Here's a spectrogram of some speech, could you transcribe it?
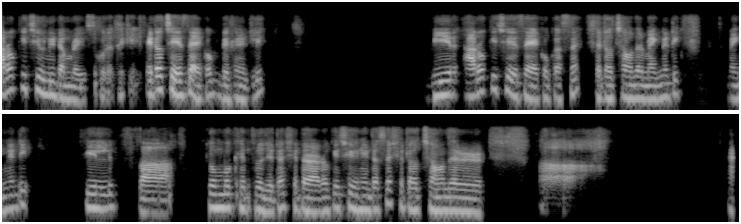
আরও কিছু ইউনিট আমরা ইউজ করে থাকি। এটা হচ্ছে এসে একক ডেফিনেটলি বি এর আরও কিছু এসে একক আছে। সেটা হচ্ছে আমাদের ম্যাগনেটিক ম্যাগনেটিক ফিল্ড বা চুম্বক ক্ষেত্র যেটা, সেটার আরও কিছু ইউনিট আছে। সেটা হচ্ছে আমাদের হ্যাঁ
